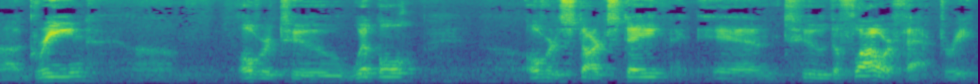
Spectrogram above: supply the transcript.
uh, Green um, over to Whipple, uh, over to Stark State, and to the flour factory,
